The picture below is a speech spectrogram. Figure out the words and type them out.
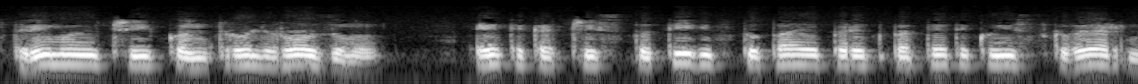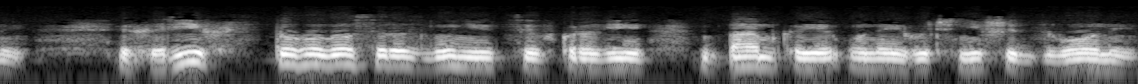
стримуючи контроль розуму. Етика чистоти відступає перед патетикою скверни, гріх стоголосо розлунюється в крові, бамкає у найгучніші дзвони.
